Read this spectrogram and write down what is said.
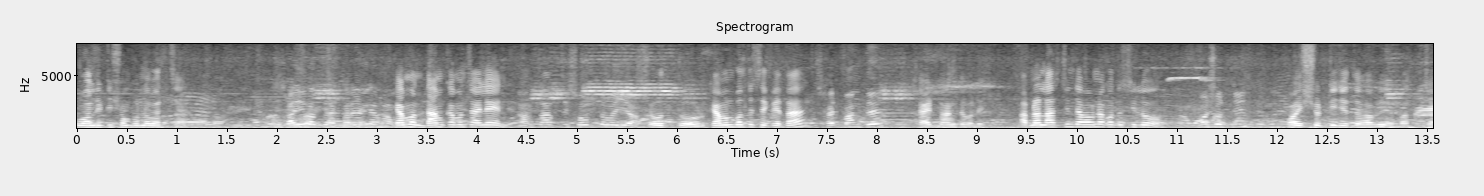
কোয়ালিটি সম্পন্ন বাচ্চা। কেমন দাম কেমন চাইলেন? সত্তর কেমন বলতেছে ক্রেতা? ষাট ভাঙতে। বলে। আপনার লাস্ট চিন্তা ভাবনা কত ছিল? পঁয়ষট্টি। যেতে হবে বাচ্চা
